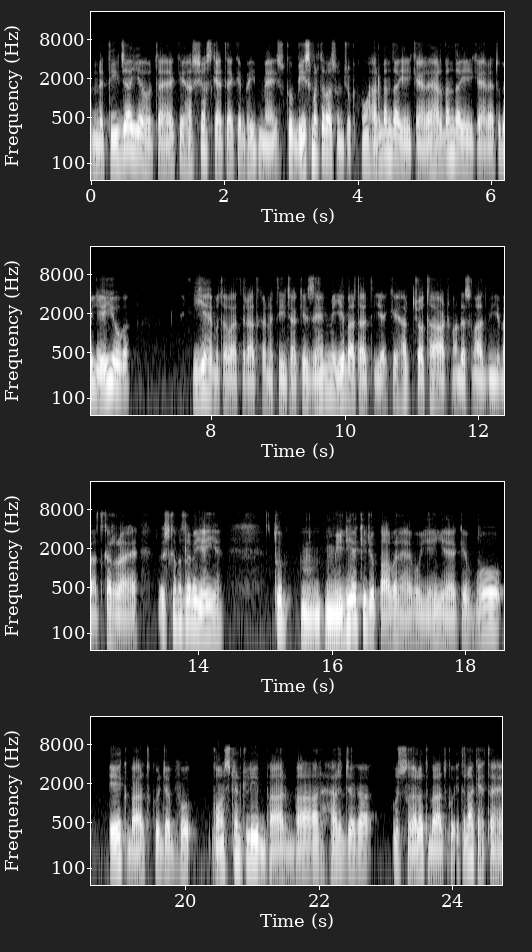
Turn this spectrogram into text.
نتیجہ یہ ہوتا ہے کہ ہر شخص کہتا ہے کہ بھائی میں اس کو بیس مرتبہ سن چکا ہوں، ہر بندہ یہی کہہ رہا ہے، ہر بندہ یہی کہہ رہا ہے، تو بھائی یہی ہوگا۔ یہ ہے متواترات کا نتیجہ کہ ذہن میں یہ بات آتی ہے کہ ہر چوتھا، آٹھواں، دسواں آدمی یہ بات کر رہا ہے، تو اس کا مطلب یہی ہے۔ تو میڈیا کی جو پاور ہے وہ یہی ہے کہ وہ ایک بات کو جب وہ کانسٹنٹلی بار بار ہر جگہ اس غلط بات کو اتنا کہتا ہے،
